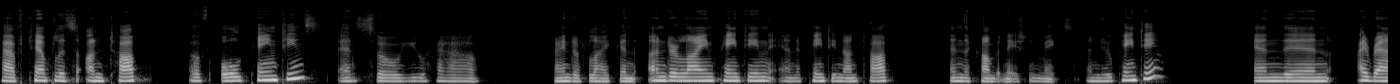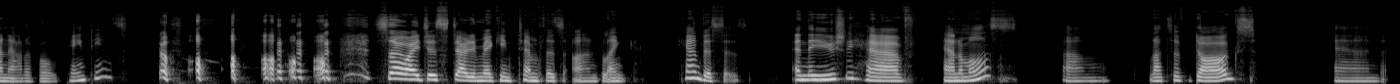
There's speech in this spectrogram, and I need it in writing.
have templates on top of old paintings, and so you have kind of like an underlying painting and a painting on top, and the combination makes a new painting. And then I ran out of old paintings. so I just started making templates on blank canvases. And they usually have animals, um, lots of dogs, and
